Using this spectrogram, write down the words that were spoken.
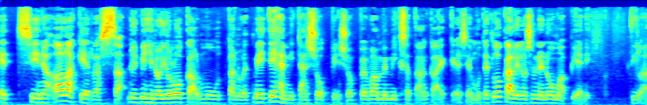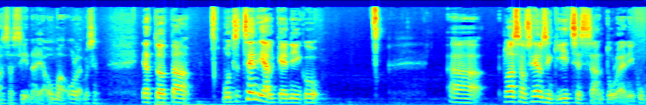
että siinä alakerrassa, nyt mihin on jo lokal muuttanut, että me ei tehdä mitään shopping shoppeja, vaan me miksataan kaikkea se, mutta lokaalilla on semmoinen oma pieni tilansa siinä ja oma olemassa. Ja tota, mutta sen jälkeen niin kuin, ää, Glasshouse Helsinki itsessään tulee niin kuin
